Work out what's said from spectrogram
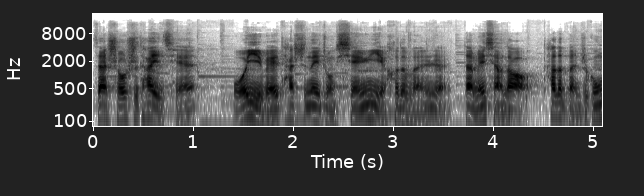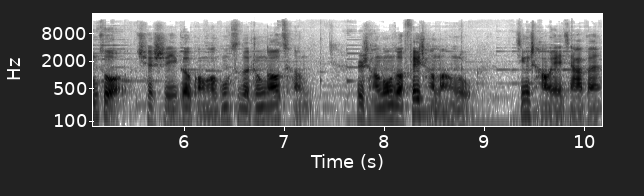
在熟识他以前，我以为他是那种闲云野鹤的文人，但没想到他的本职工作却是一个广告公司的中高层，日常工作非常忙碌，经常熬夜加班。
